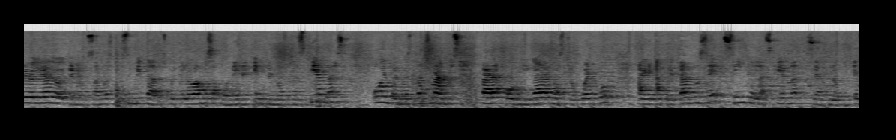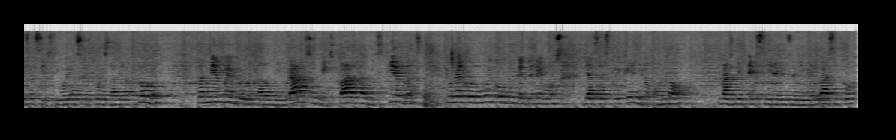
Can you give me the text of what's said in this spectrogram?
Pero el día de hoy tenemos a nuestros invitados porque lo vamos a poner entre nuestras piernas o entre nuestras manos para obligar a nuestro cuerpo a ir apretándose sin que las piernas se aflojen. Es decir, si voy a hacer fuerza de abdomen, También va involucrado mi brazo, mi espalda, mis piernas y un error muy común que tenemos, ya seas pequeño o no, más bien es si eres de nivel básico,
